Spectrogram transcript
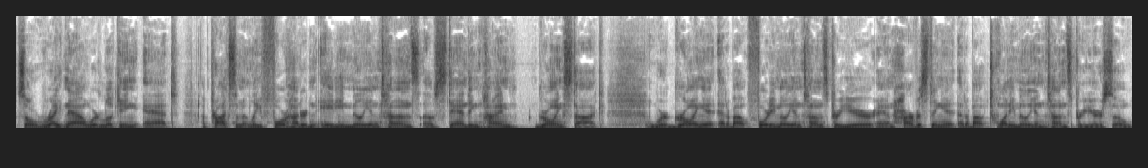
So right now we're looking at approximately 480 million tons tons of standing pine growing stock. We're growing it at about 40 million tons per year and harvesting it at about 20 million tons per year. So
